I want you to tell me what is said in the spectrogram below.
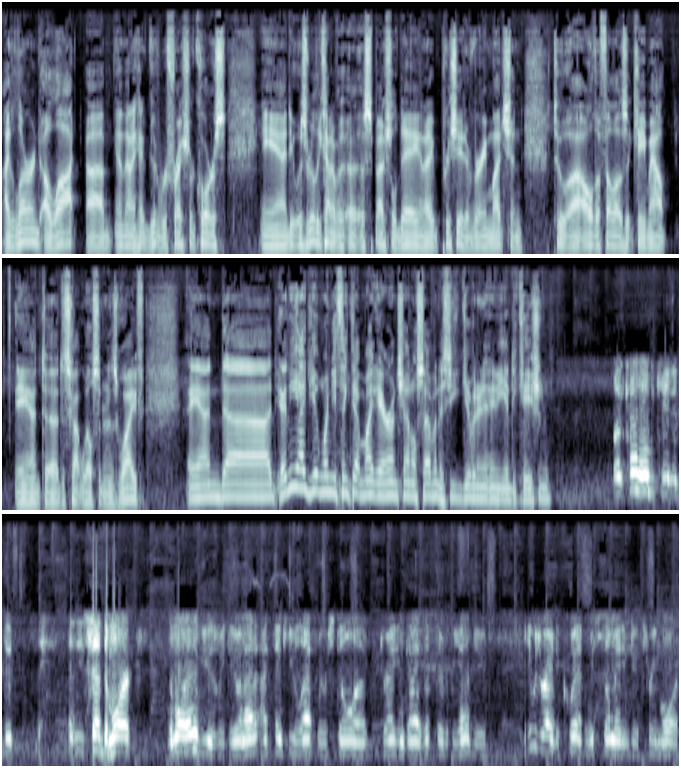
I learned a lot, um, and then I had a good refresher course, and it was really kind of a, a special day, and I appreciate it very much. And to uh, all the fellows that came out, and to Scott Wilson and his wife. And uh, any idea when you think that might air on Channel 7? Has he given any indication? Well, he kind of indicated that, as he said, the more the more interviews we do, and I, I think you left, we were still uh, dragging guys up there to be interviewed. He was ready to quit. We still made him do three more,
